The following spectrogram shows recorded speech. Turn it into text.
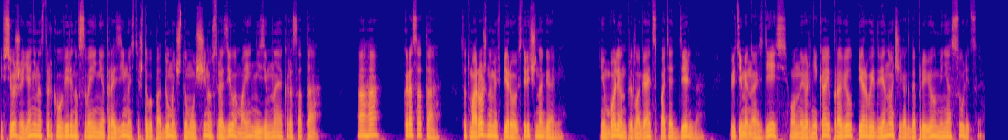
И все же я не настолько уверена в своей неотразимости, чтобы подумать, что мужчину сразила моя неземная красота. Ага, красота, с отмороженными в первую встречу ногами. Тем более он предлагает спать отдельно. Ведь именно здесь он наверняка и провел первые две ночи, когда привел меня с улицы.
